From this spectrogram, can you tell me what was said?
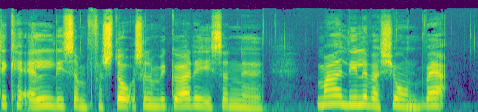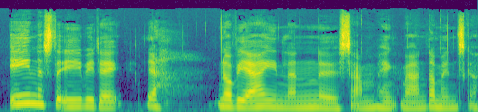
det kan alle ligesom forstå, selvom vi gør det i sådan en øh, meget lille version Mm. hver eneste evige dag, Ja. når vi er i en eller anden øh, sammenhæng med andre mennesker.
